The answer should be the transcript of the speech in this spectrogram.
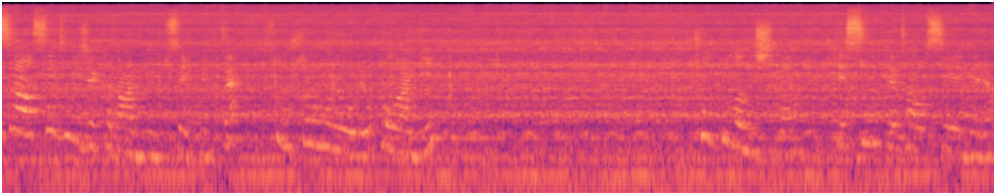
ben sesi rahatsız etmeyecek kadar bir yükseklikte. Sonuçta hamur yoğuruyor. Kolay değil. Çok kullanışlı. Kesinlikle tavsiye ederim.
